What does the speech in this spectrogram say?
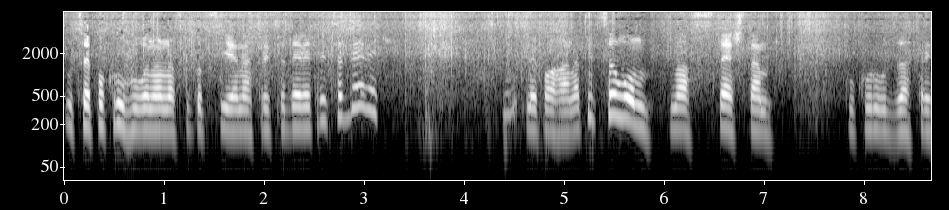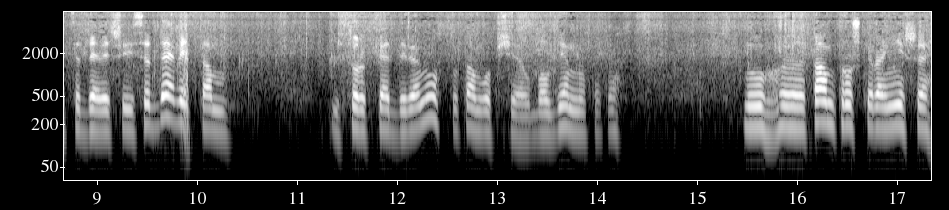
Ну, Це по кругу вона у нас тут обсіяна 39-39. Ну. Під селом у нас теж там кукурудза 39-69, там і 45-90, там взагалі обалденно така. Ну, е, там трошки раніше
